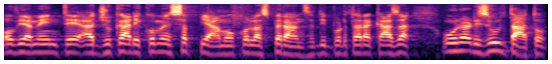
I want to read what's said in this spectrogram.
ovviamente a giocare come sappiamo con la speranza di portare a casa un risultato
